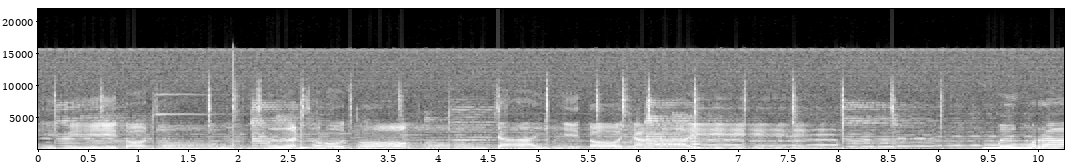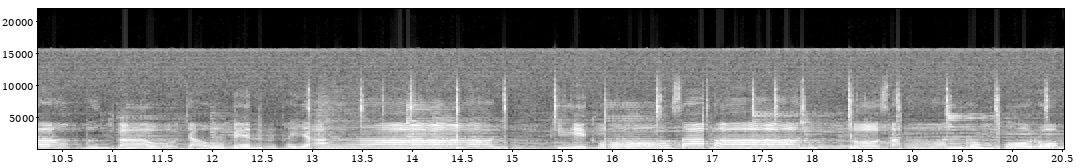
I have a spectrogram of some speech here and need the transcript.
ที่มีต่อน้อง เหมือนโซ่ทองคล้องใจต่อใจ บึงรักบึงเก่าเจ้าเป็นพยาน พี่ขอสาบานต่อสารร่มโพร่ม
